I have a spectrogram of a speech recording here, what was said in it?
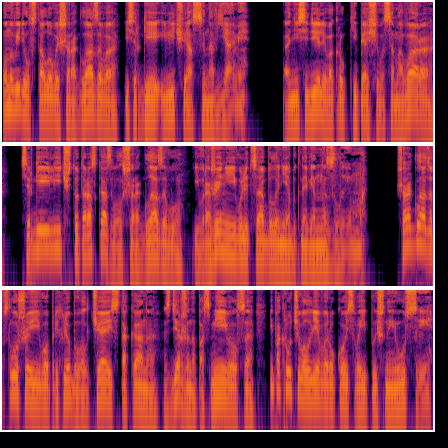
он увидел в столовой Шароглазова и Сергея Ильича с сыновьями. Они сидели вокруг кипящего самовара Сергей Ильич что-то рассказывал Шароглазову, и выражение его лица было необыкновенно злым. Шароглазов, слушая его, прихлебывал чай из стакана, сдержанно посмеивался и покручивал левой рукой свои пышные усы.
